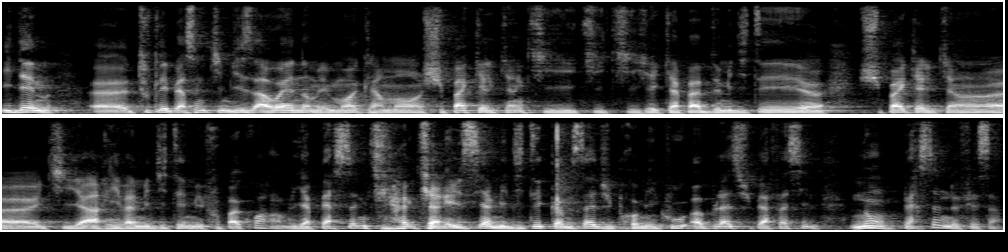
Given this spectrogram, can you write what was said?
Idem, euh, toutes les personnes qui me disent ah ouais non mais moi clairement je suis pas quelqu'un qui, est capable de méditer, euh, je suis pas quelqu'un euh, qui arrive à méditer, mais il faut pas croire, hein. il y a personne qui a, qui a, réussi à méditer comme ça du premier coup, hop là super facile. Non, personne ne fait ça.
